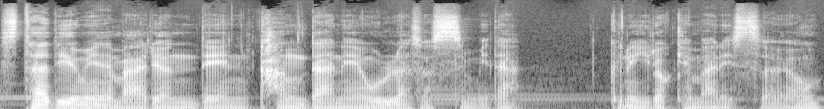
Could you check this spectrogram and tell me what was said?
스타디움에 마련된 강단에 올라섰습니다. 그는 이렇게 말했어요.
